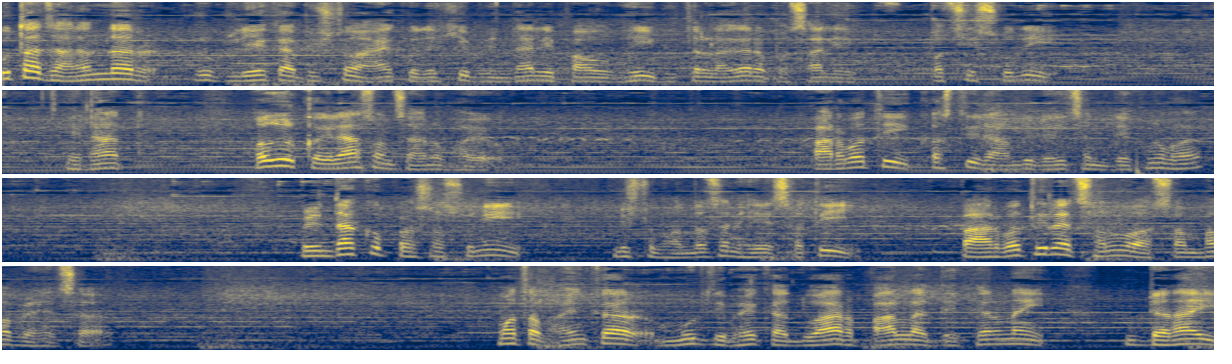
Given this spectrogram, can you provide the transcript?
उता जालन्धर रूप लिएका विष्णु आएकोदेखि वृन्दाले पाउ भई भित्र लगेर बसाले पछि सोधे हे नाथ हजुर कैलासमा जानुभयो पार्वती कस्ती राम्री रहेछन् देख्नुभयो? वृन्दाको प्रश्न सुनि विष्णु भन्दछन् हे सती पार्वतीलाई छल्नु असम्भव रहेछ। म त भयङ्कर मूर्ति भएका द्वारपाललाई देखेर नै डराई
